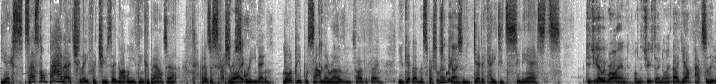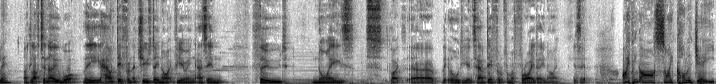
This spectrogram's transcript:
Yes, so that's not bad actually for a Tuesday night when you think about it. And it was a special Right. screening. A lot of people sat on their own type of thing. You get that in the special Okay. screenings and dedicated cineasts. Did you go with Ryan on the Tuesday night? Uh, yeah, absolutely. I'd love to know what the how different a Tuesday night viewing, as in food, noise, like uh, the audience, how different from a Friday night is it? I think our psychology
